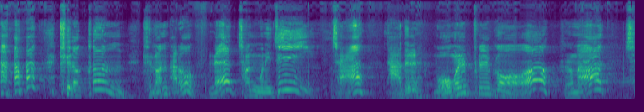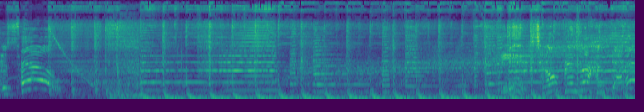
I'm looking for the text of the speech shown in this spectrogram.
그렇군. 그건 바로 내 전문이지. 자, 다들 몸을 풀고 음악 주세요. 우리 스노우 프렌즈와 함께하는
